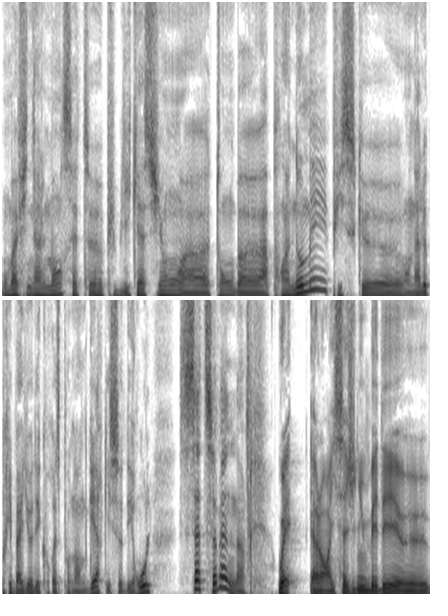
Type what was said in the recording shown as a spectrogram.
Bon bah finalement cette euh, publication euh, tombe euh, à point nommé puisque on a le prix Bayeux des correspondants de guerre qui se déroule cette semaine. Ouais, alors il s'agit d'une BD euh,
